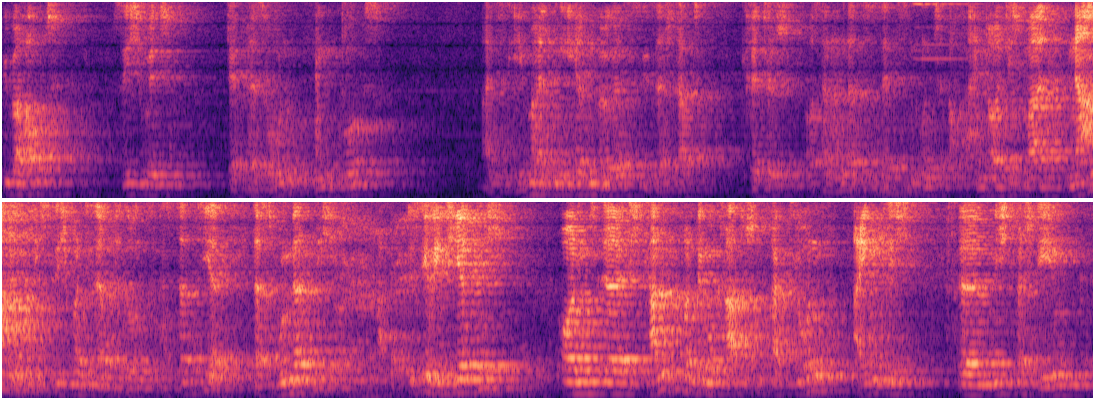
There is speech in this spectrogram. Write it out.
überhaupt sich mit der Person Hindenburgs, eines ehemaligen Ehrenbürgers dieser Stadt, kritisch auseinanderzusetzen und auch eindeutig mal namentlich sich von dieser Person zu distanzieren. Das wundert mich, es irritiert mich und äh, ich kann von demokratischen Fraktionen eigentlich äh, nicht verstehen,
